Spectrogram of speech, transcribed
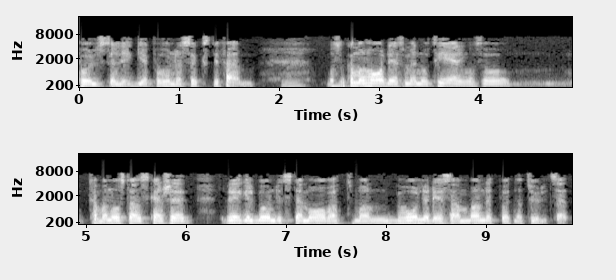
pulsen ligger på 165. Mm. Och så kan man ha det som en notering och så kan man någonstans kanske regelbundet stämma av att man behåller det sambandet på ett naturligt sätt.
